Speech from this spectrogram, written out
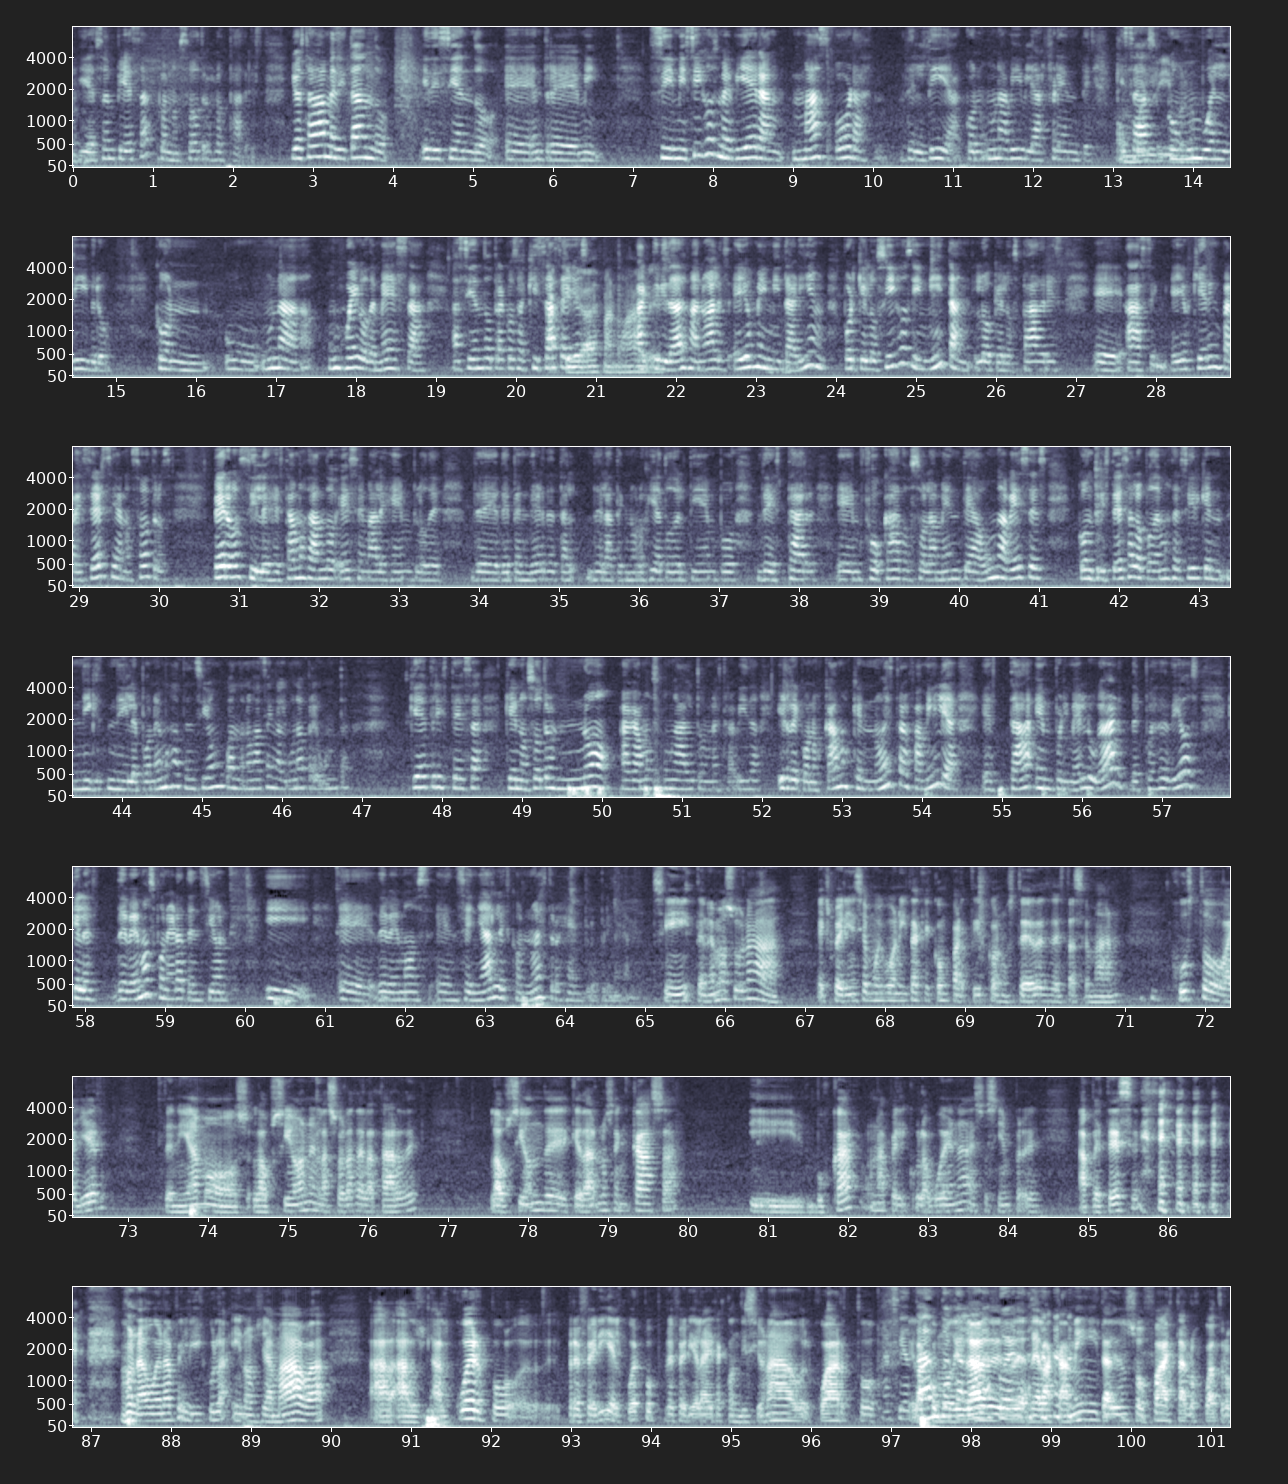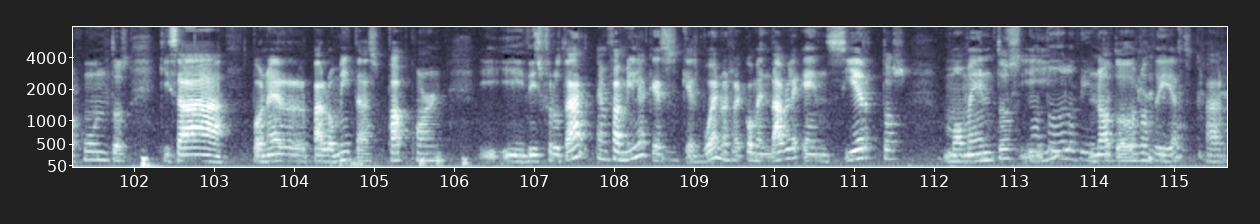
Y eso empieza con nosotros los padres yo estaba meditando y diciendo eh, entre mí, si mis hijos me vieran más horas del día con una Biblia frente, quizás con un buen libro, con un, una, un juego de mesa, haciendo otra cosa, quizás ellos... Manuales. Actividades manuales. Ellos me imitarían, porque los hijos imitan lo que los padres eh, hacen. Ellos quieren parecerse a nosotros. Pero si les estamos dando ese mal ejemplo de, depender de, tal, de la tecnología todo el tiempo, de estar enfocados solamente, aún a veces con tristeza lo podemos decir que ni, ni le ponemos atención cuando nos hacen alguna pregunta qué tristeza que nosotros no hagamos un alto en nuestra vida y reconozcamos que nuestra familia está en primer lugar después de Dios, que les debemos poner atención y eh, debemos enseñarles con nuestro ejemplo primeramente. Sí, tenemos una experiencia muy bonita que compartir con ustedes de esta semana. Justo ayer teníamos la opción en las horas de la tarde la opción de quedarnos en casa y buscar una película buena, eso siempre apetece, una buena película y nos llamaba al, al, cuerpo, prefería, el cuerpo prefería el aire acondicionado, el cuarto, la comodidad de, de, la camita, de un sofá, estar los cuatro juntos, quizá poner palomitas, popcorn y, disfrutar en familia, que es, que es bueno, es recomendable en ciertos momentos y no todos los días. No todos los días claro.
